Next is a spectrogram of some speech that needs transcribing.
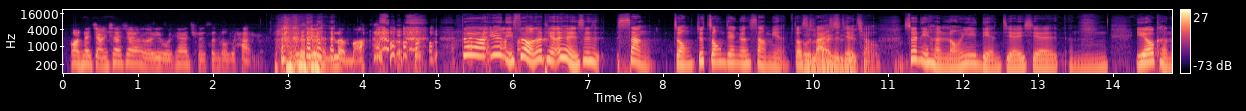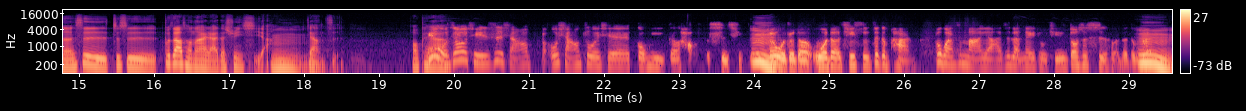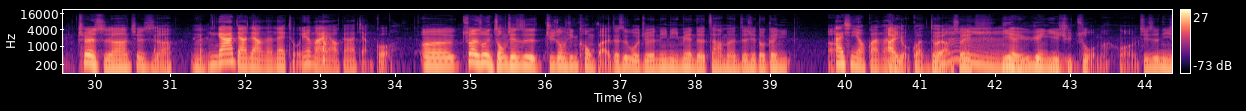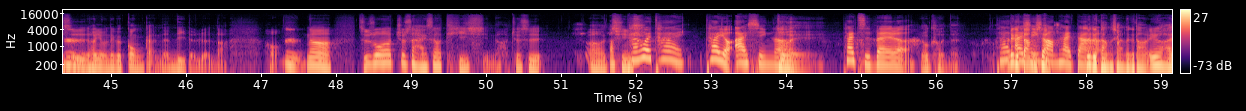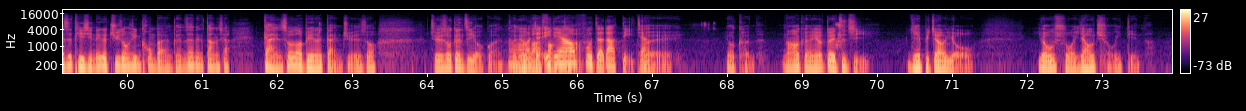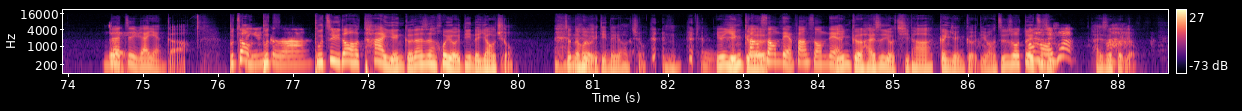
哇，你再讲一下下而已，我现在全身都是汗了，不是今天很冷吗？对啊，因为你是有那天，而且你是上中，就中间跟上面都是白世世界桥，桥，所以你很容易连接一些，嗯，也有可能是就是不知道从哪里来的讯息啊，嗯，这样子。OK，、啊、因为我之后其实是想要，我想要做一些公益跟好的事情，嗯所以我觉得我的其实这个盘，不管是玛雅还是人类图，其实都是适合的，对不对？嗯，确实啊，确实啊，嗯，你跟他讲讲人类图，因为玛雅我跟他讲过，呃，虽然说你中间是居中心空白，但是我觉得你里面的闸门这些都跟啊爱心有关吗？爱有关，对啊，所以嗯你也愿意去做嘛，哦，其实你是很有那个共感能力的人啦，好、嗯，那只是说就是还是要提醒啊，就是呃哦情绪、他会太太有爱心了，，对，太慈悲了，有可能。他那个当下放太大，那个当下那个当下，因为还是提醒那个居中心空白人，可能在那个当下感受到别人的感觉的时候，觉得说跟自己有关，可能又哦把它放就一定要，负责到底，这样。对，有可能，然后可能又对自己也比较有有所要求一点啊。对你对自己比较严格哦。不知道严不格啊。不至于到太严格，但是会有一定的要求，真的会有一定的要求，嗯，嗯因为严格放格松点，放松点。严格还是有其他更严格的地方，只是说对自己还是会有，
